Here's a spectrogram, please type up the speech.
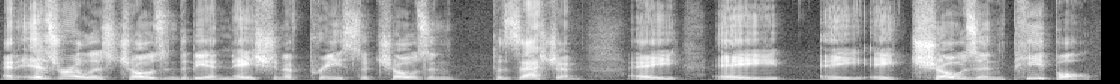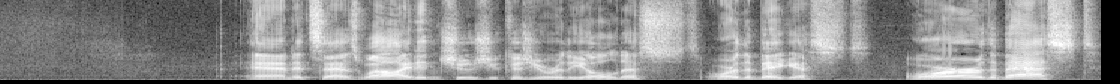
And Israel is chosen to be a nation of priests, a chosen possession, a, a, a, a chosen people. And it says, well, I didn't choose you because you were the oldest or the biggest or the best.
